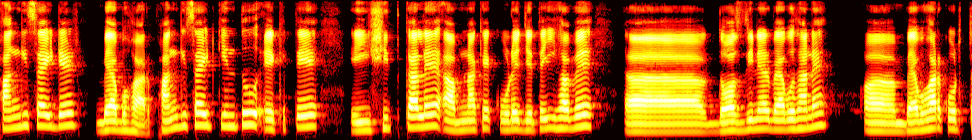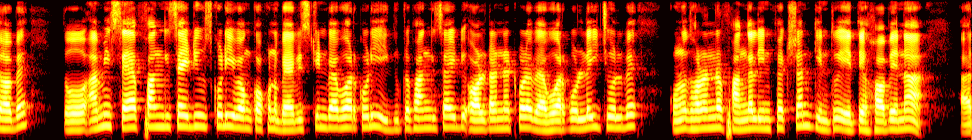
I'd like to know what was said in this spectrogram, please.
ফাঙ্গিসাইডের ব্যবহার। ফাঙ্গিসাইড কিন্তু এতে এই শীতকালে আপনাকে করে যেতেই হবে দশ দিনের ব্যবধানে ব্যবহার করতে হবে। তো আমি স্যাপ ফাঙ্গিসাইড ইউজ করি এবং কখনো ব্যাবিস্টিন ব্যবহার করি। এই দুটো ফাঙ্গিসাইড অল্টারনেট করে ব্যবহার করলেই চলবে। কোনো ধরনের ফাঙ্গাল ইনফেকশন কিন্তু এতে হবে না। আর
